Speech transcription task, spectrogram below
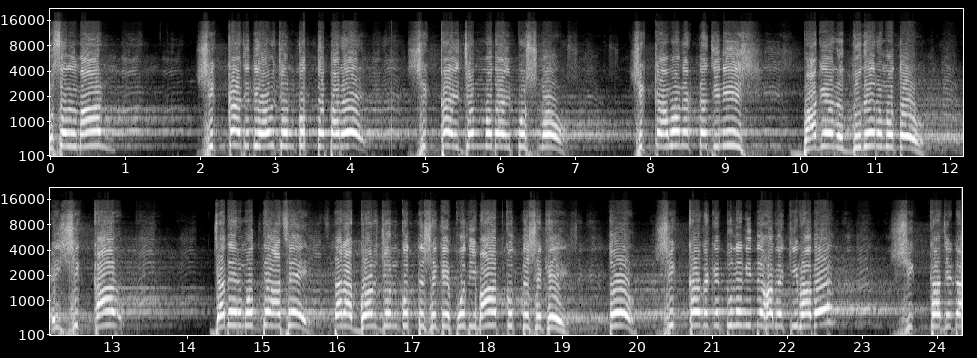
মুসলমান শিক্ষা যদি অর্জন করতে পারে, শিক্ষায় জন্ম দেয় প্রশ্ন, শিক্ষা এমন একটা জিনিস বাঘের দুধের মতো। এই শিক্ষার যাদের মধ্যে আছে, তারা গর্জন করতে শেখে, প্রতিবাদ করতে শেখে। তো শিক্ষাটাকে তুলে নিতে হবে কীভাবে? শিক্ষা যেটা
